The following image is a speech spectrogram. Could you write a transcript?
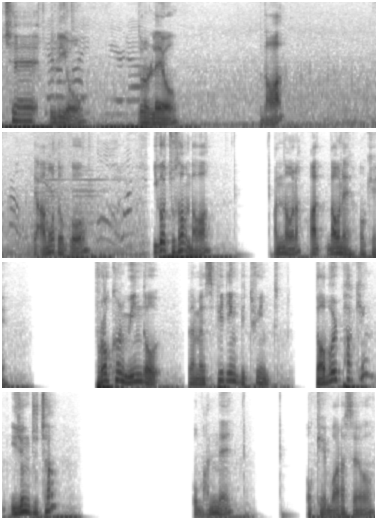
체리오 또는 레오 나와? 야 아무것도 없고 이거 조사하면 나와? 안 나오나? 아 나오네 오케이 브로큰 윈도우 그 다음에 스피딩 비트윈 더블 파킹? 이중 주차? 오 맞네 오케이 뭐 알았어요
